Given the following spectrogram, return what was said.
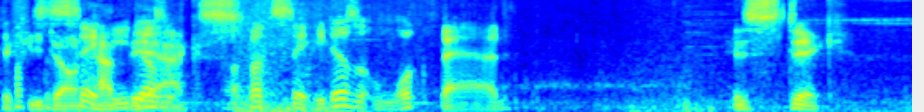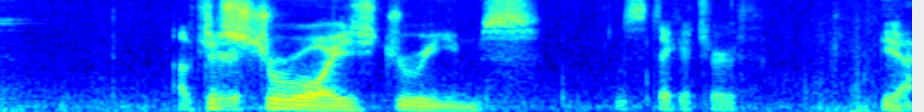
if you I was about to don't say, have the doesn't- I axe. was about to say he doesn't look bad. His stick Of truth. destroys dreams. Stick of truth. Yeah.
